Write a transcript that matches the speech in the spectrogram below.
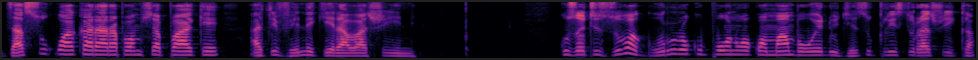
Dzasukwa akarara pamusha pake achivhenekera vasvini kuzoti zuva guru rokuponwa kwamambo wedu jesu kristu rasvika.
